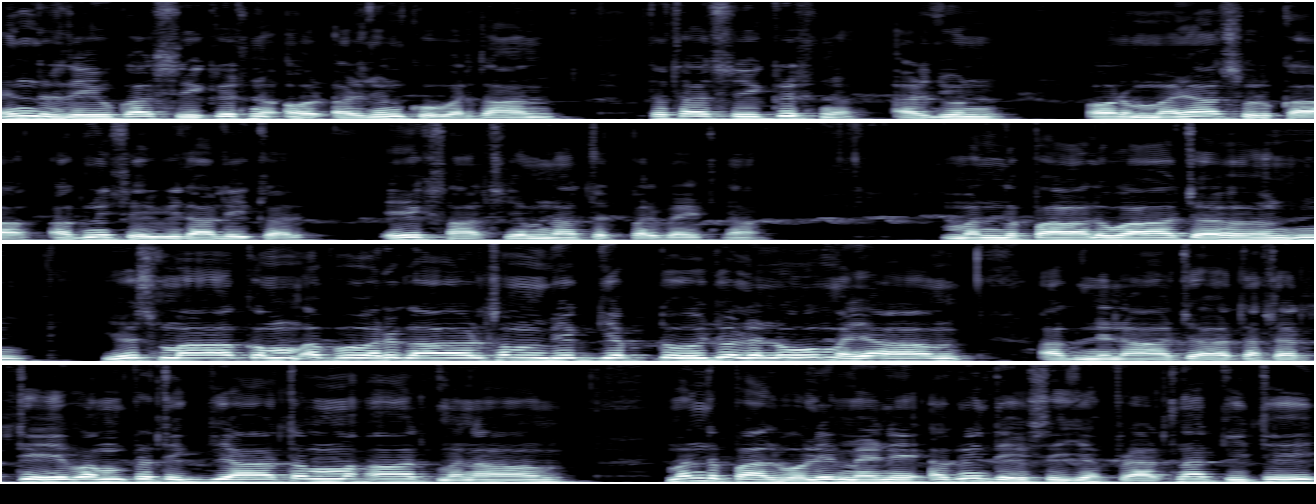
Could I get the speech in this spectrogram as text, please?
इंद्रदेव का श्री कृष्ण और अर्जुन को वरदान तथा श्री कृष्ण अर्जुन और मयासुर का अग्नि से विदा लेकर एक साथ यमुना तट पर बैठना। मंदपालवाच युष्माकम अपवर्गाथम विज्ञप्तो ज्वलनो मया अग्निना च तसत्यव प्रतिज्ञात महात्मना। मंदपाल बोले, मैंने अग्निदेव से यह प्रार्थना की थी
